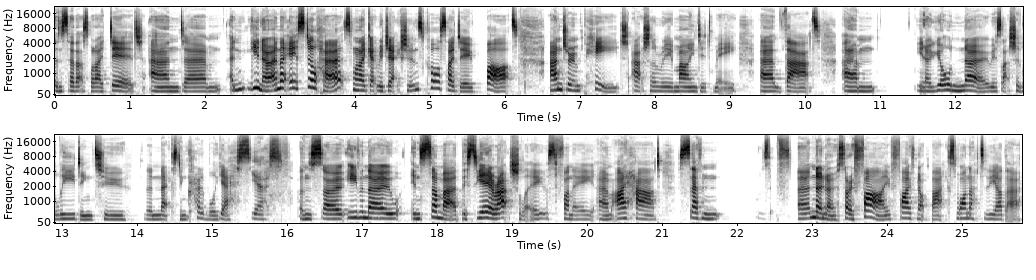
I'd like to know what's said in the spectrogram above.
and so that's what I did. And um, and you know, and it still hurts when I get rejections. Of course I do. But Andrew and Pete actually reminded me um, that. Um, you know, your no is actually leading to the next incredible yes. Yes. And so, even though in summer this year, actually, it was funny, um, I had seven, uh, no, no, sorry, five, five knockbacks, one after the other.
